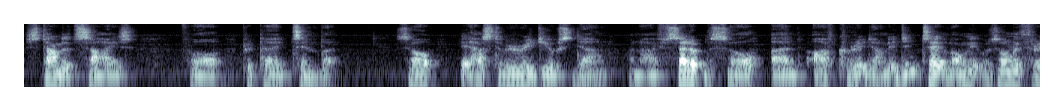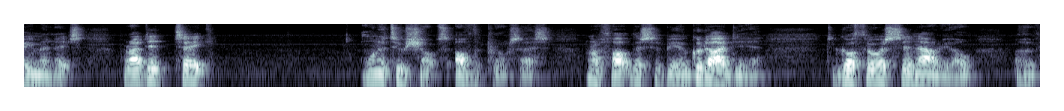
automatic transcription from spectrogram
standard size for prepared timber. So it has to be reduced down. And I've set up the saw and I've cut it down. It didn't take long, it was only three minutes, but I did take one or two shots of the process and I thought this would be a good idea to go through a scenario of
